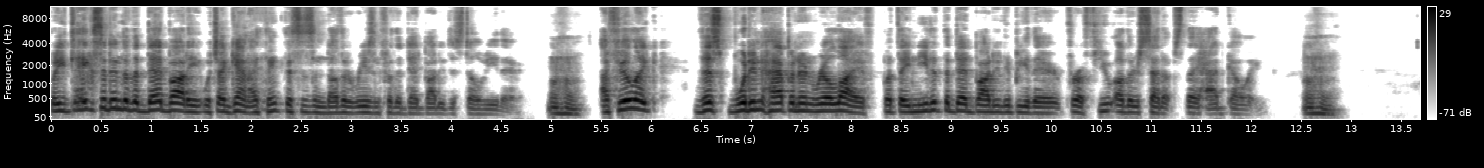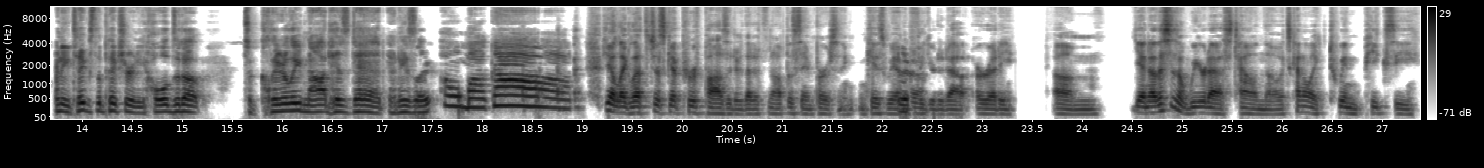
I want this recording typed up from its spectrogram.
but he takes it into the dead body, which again I think this is another reason for the dead body to still be there. Mm-hmm. I feel like this wouldn't happen in real life, but they needed the dead body to be there for a few other setups they had going. Mm-hmm. And he takes the picture and he holds it up to clearly not his dad, and he's like, "Oh my god!" yeah, like let's just get proof positive that it's not the same person in case we haven't Yeah. figured it out already. Um, yeah, no, this is a weird ass town though. It's kind of like Twin Peaksy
